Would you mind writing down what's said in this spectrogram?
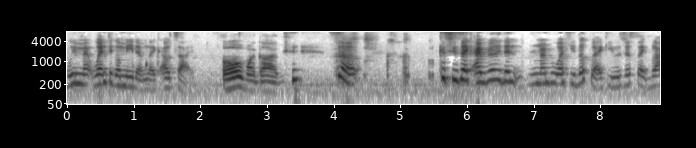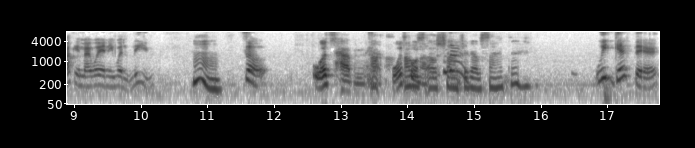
we met, went to go meet him like outside. Oh my god. So, because she's like, I really didn't remember what he looked like. He was just like blocking my way and he wouldn't leave. Hmm. So What's happening here? I, What's I going was, on? I was trying to figure out the same thing. we get there,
